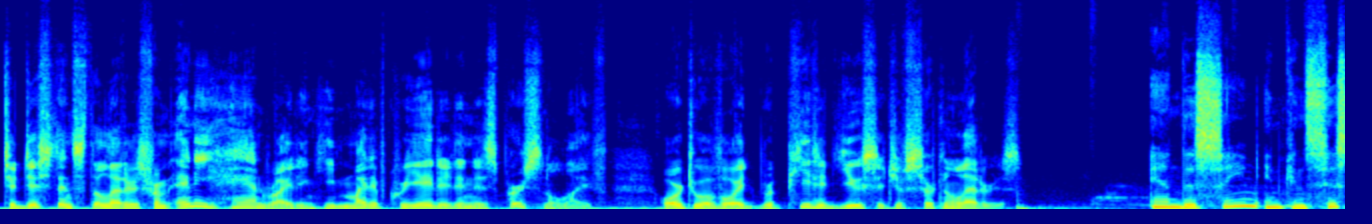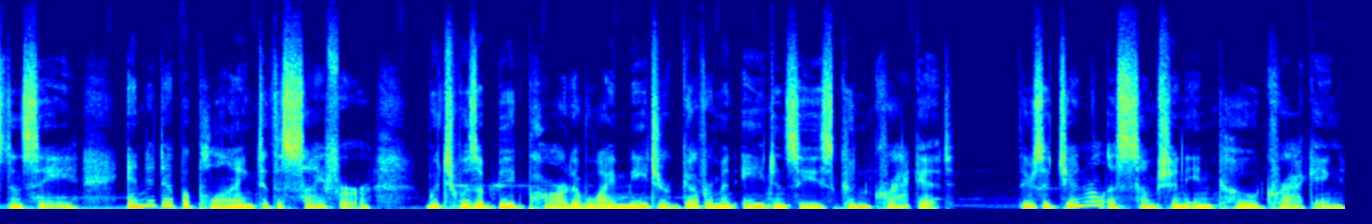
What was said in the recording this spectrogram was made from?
to distance the letters from any handwriting he might have created in his personal life, or to avoid repeated usage of certain letters. And this same inconsistency ended up applying to the cipher, which was a big part of why major government agencies couldn't crack it. There's a general assumption in code cracking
